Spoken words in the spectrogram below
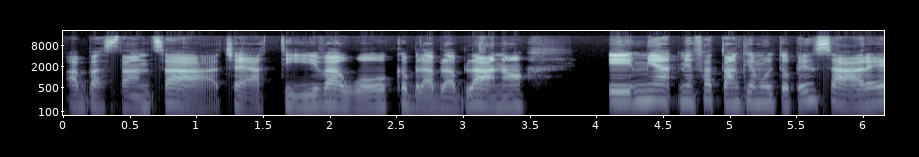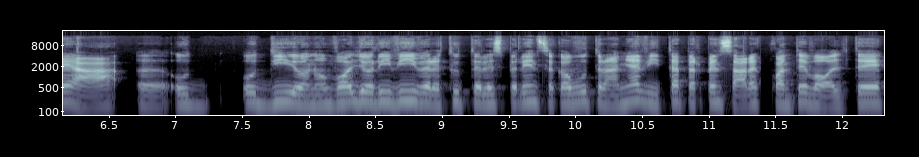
abbastanza, cioè, attiva, walk, bla bla bla, no? E mi ha, mi ha fatto anche molto pensare a, uh, oddio, non voglio rivivere tutte le esperienze che ho avuto nella mia vita per pensare quante volte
